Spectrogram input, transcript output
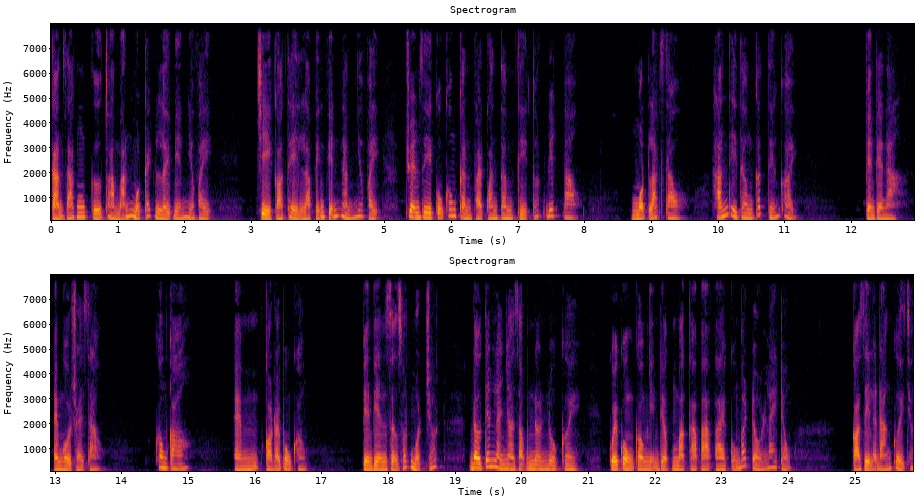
Cảm giác cứ thỏa mãn một cách lời biến như vậy. Chỉ có thể là vĩnh viễn nằm như vậy, chuyện gì cũng không cần phải quan tâm thì tốt biết bao. Một lát sau, hắn thì thầm cất tiếng gọi. Viên viên à, em ngồi rồi sao? Không có. Em có đói bụng không? Viên viên sửng sốt một chút. Đầu tiên là nhỏ giọng nở nụ cười. Cuối cùng không nhịn được mà cả bả vai cũng bắt đầu lay động. Có gì là đáng cười chứ?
